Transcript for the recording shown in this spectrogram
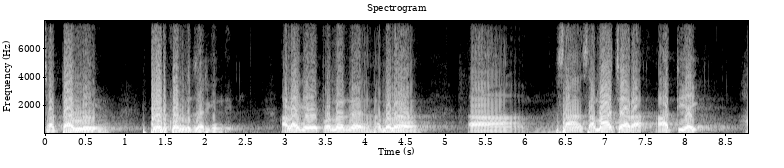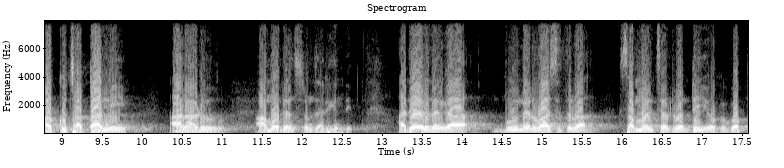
చట్టాన్ని పేర్కొనడం జరిగింది. అలాగే పునర్ మన సమాచార ఆర్టీఐ హక్కు చట్టాన్ని ఆనాడు ఆమోదించడం జరిగింది. అదేవిధంగా భూ నిర్వాసితుల సంబంధించినటువంటి ఒక గొప్ప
